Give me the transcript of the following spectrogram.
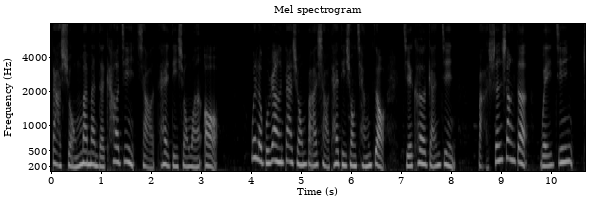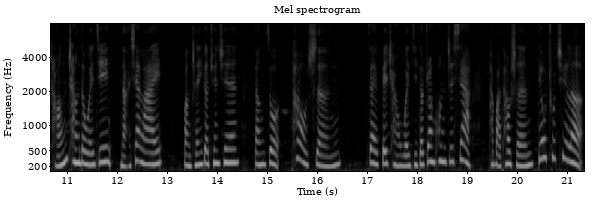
大熊慢慢的靠近小泰迪熊玩偶。为了不让大熊把小泰迪熊抢走，杰克赶紧把身上的围巾，长长的围巾拿下来，绑成一个圈圈，当做套绳。在非常危急的状况之下，他把套绳丢出去了，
